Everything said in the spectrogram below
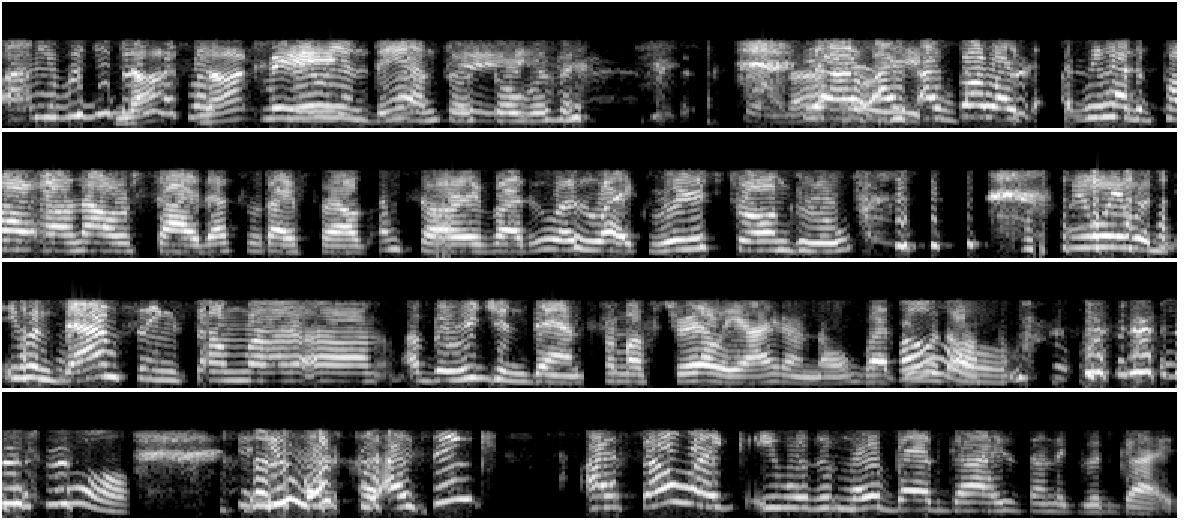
I mean, we did Not- almost like not me, Syrian not dance or me. so with it. Not yeah, I, me. I felt like we had the power on our side. That's what I felt. I'm sorry, but it was like really strong group. we were even, even dancing some uh, uh, Aboriginal dance from Australia. I don't know, but it was Oh, awesome. cool. it, it was. cool. I think I felt like it was more bad guys than the good guys.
